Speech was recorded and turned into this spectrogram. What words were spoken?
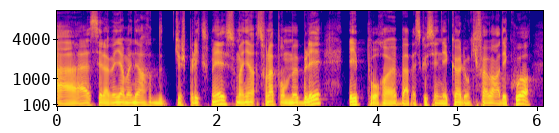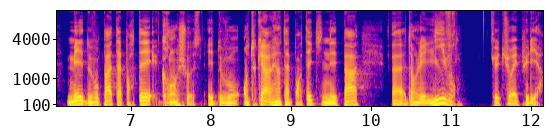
Euh, c'est la meilleure manière que je peux l'exprimer. Sont, sont là pour meubler et pour euh, bah, parce que c'est une école donc il faut avoir des cours, mais ne vont pas t'apporter grand chose et ne vont en tout cas rien t'apporter qui n'est pas euh, dans les livres que tu aurais pu lire.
